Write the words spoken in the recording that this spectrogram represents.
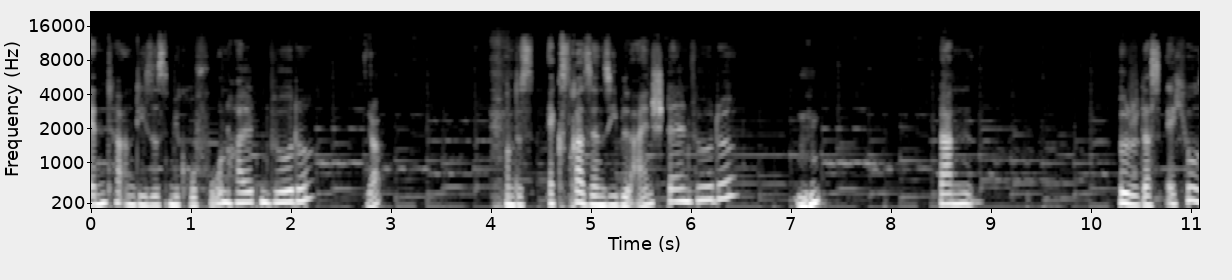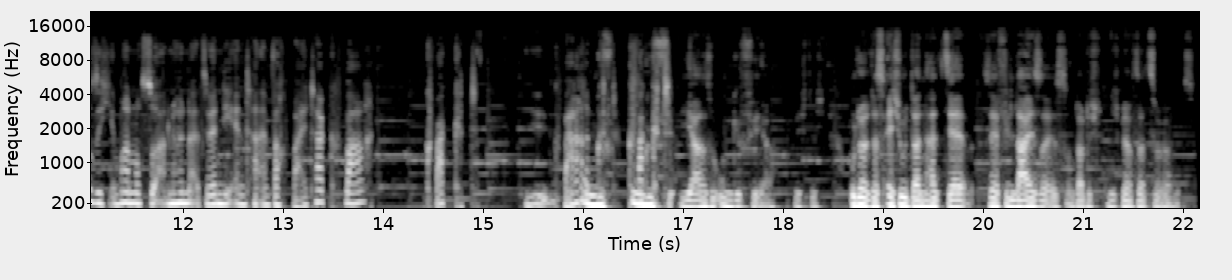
Ente an dieses Mikrofon halten würde ja. und es extra sensibel einstellen würde, Mhm. dann würde das Echo sich immer noch so anhören, als wenn die Ente einfach weiter quarkt, quackt. Quarkt, Ungef- quackt. Ja, so ungefähr, richtig. Oder das Echo dann halt sehr, sehr viel leiser ist und dadurch nicht mehr zu hören ist.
